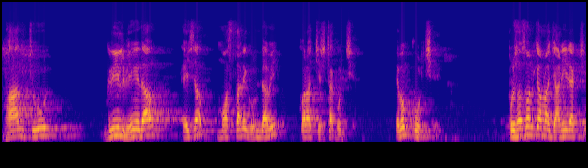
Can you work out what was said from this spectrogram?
ভাঙ চুর, গ্রিল ভেঙে দাও, এইসব মস্তানি গুন্ডামি করার চেষ্টা করছে এবং করছে। প্রশাসনকে আমরা জানিয়ে রাখছি,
